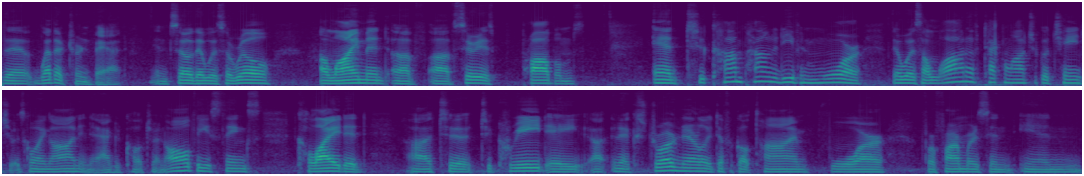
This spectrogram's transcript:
the weather turned bad. And so there was a real alignment of, of serious problems. And to compound it even more, there was a lot of technological change that was going on in agriculture, and all these things collided uh, to, to create a, uh, an extraordinarily difficult time for, for farmers in, in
